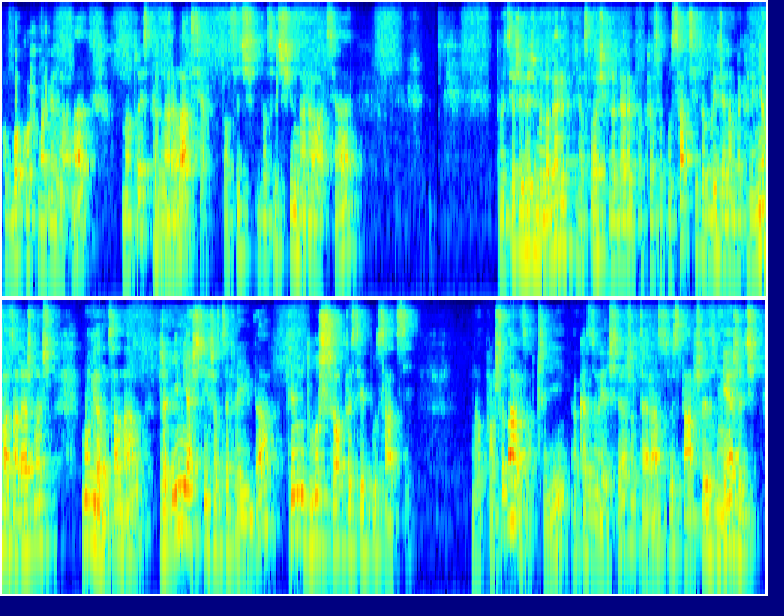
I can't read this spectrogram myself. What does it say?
obłokach Magellana, no to jest pewna relacja, dosyć, dosyć silna relacja. To więc jeżeli weźmiemy logarytm jasności, logarytm okresu pulsacji, to wyjdzie nam taka liniowa zależność mówiąca nam, że im jaśniejsza cefeida, tym dłuższy okres jej pulsacji. No proszę bardzo, czyli okazuje się, że teraz wystarczy zmierzyć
